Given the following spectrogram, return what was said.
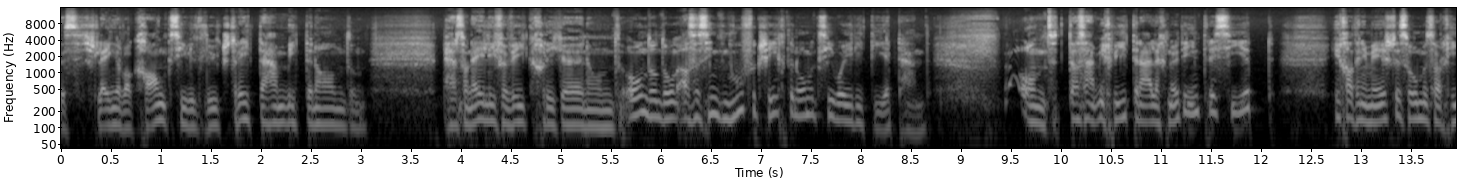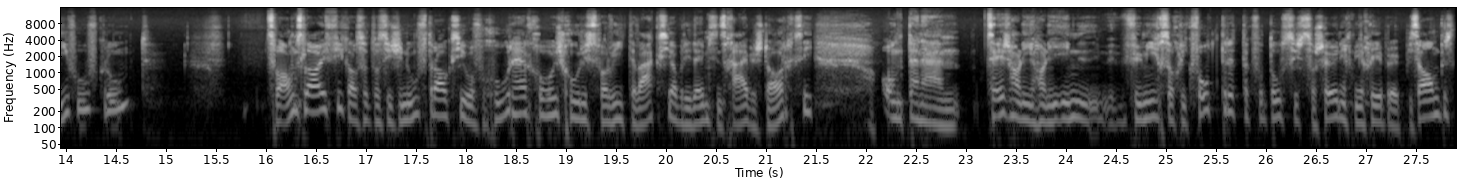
es ist länger vakant gewesen, weil die Leute gestritten haben miteinander und personelle Verwicklungen und und und und. Also es sind ein Haufen Geschichten herum die irritiert haben. Und das hat mich weiter eigentlich nicht interessiert. Ich habe dann im ersten Sommer das Archiv aufgeräumt zwangsläufig. Also das ist ein Auftrag, der von Chur hergekommen ist. Chur ist zwar weiter weg, aber in dem sind es stark. Und dann ähm, zuerst habe ich, habe ich ihn für mich so ein bisschen gefuttert. Gefunden, das ist so schön, ich mache lieber etwas anderes.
